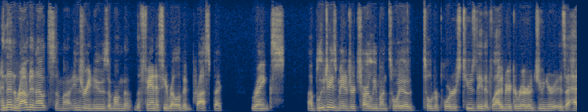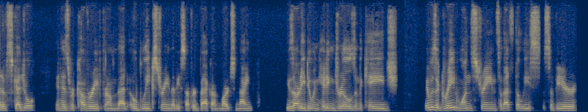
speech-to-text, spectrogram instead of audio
And then rounding out some uh, injury news among the, the fantasy relevant prospect ranks, uh, Blue Jays manager Charlie Montoyo told reporters Tuesday that Vladimir Guerrero Jr. is ahead of schedule in his recovery from that oblique strain that he suffered back on March 9th. He's already doing hitting drills in the cage. It was a grade one strain, so that's the least severe.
